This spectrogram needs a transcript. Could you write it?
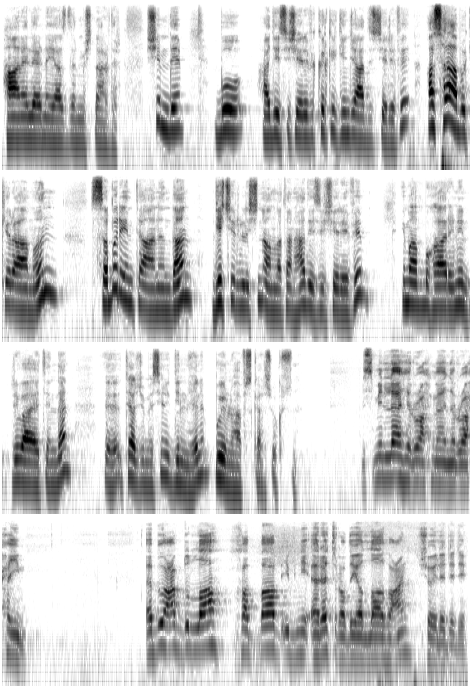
hanelerine yazdırmışlardır. Şimdi bu hadisi şerifi 42. hadis-i şerifi ashab-ı kiramın sabır imtihanından geçirilişini anlatan hadisi şerifi İmam Bukhari'nin rivayetinden e, tercümesini dinleyelim. Buyurun Hafız kardeş okusun. Bismillahirrahmanirrahim. Ebu Abdullah Habbab İbni Eret radıyallahu an şöyle dedi.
